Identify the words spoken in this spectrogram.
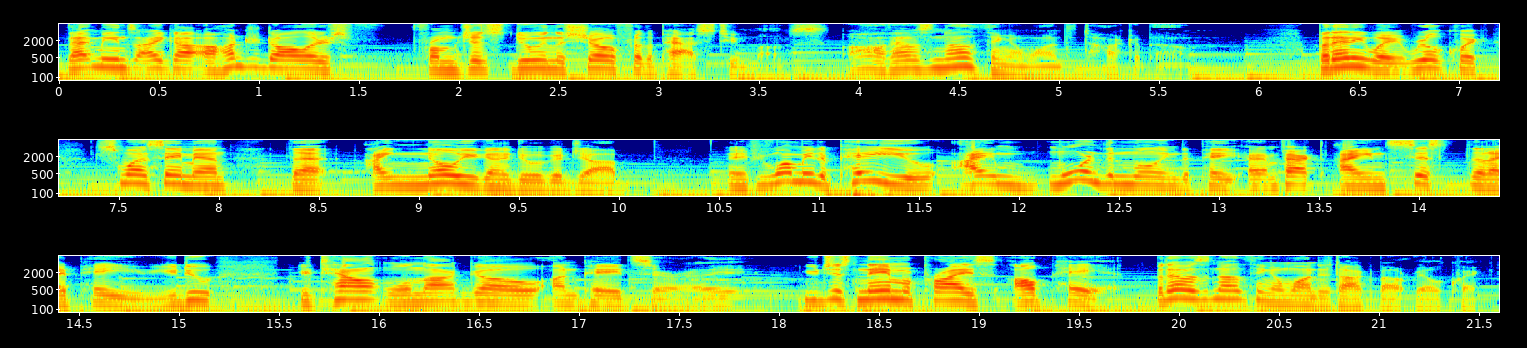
that means I got $100 from just doing the show for the past two months. Oh, that was another thing I wanted to talk about. But anyway, real quick, just want to say, man, that I know you're going to do a good job. And if you want me to pay you, I'm more than willing to pay. In fact, I insist that I pay you. You do, your talent will not go unpaid, sir. You just name a price, I'll pay it. But that was another thing I wanted to talk about real quick.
